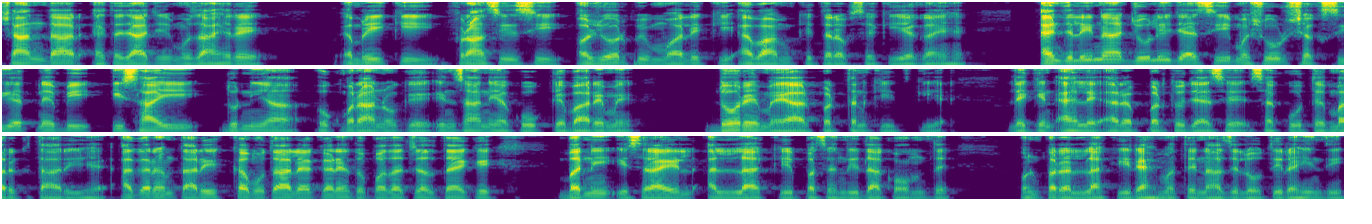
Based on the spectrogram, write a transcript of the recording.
शानदार एहतजाजी मुजाहरे अमरीकी, फ्रांसीसी और यूरोपीय ममालिक की आवाम की तरफ़ से किए गए हैं। एंजलिना जूली जैसी मशहूर शख्सियत ने भी ईसाई दुनिया हुक्मरानों के इंसानी हकूक़ के बारे में दोहरे मैार पर तनकीद की है। लेकिन अहल अरब पर तो जैसे सकूत मर्ग तारी है। अगर हम तारीख का मुताल करें तो पता चलता है कि बनी इसराइल अल्लाह की पसंदीदा कौम थे। उन पर अल्लाह की रहमतें नाजिल होती रही थीं।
